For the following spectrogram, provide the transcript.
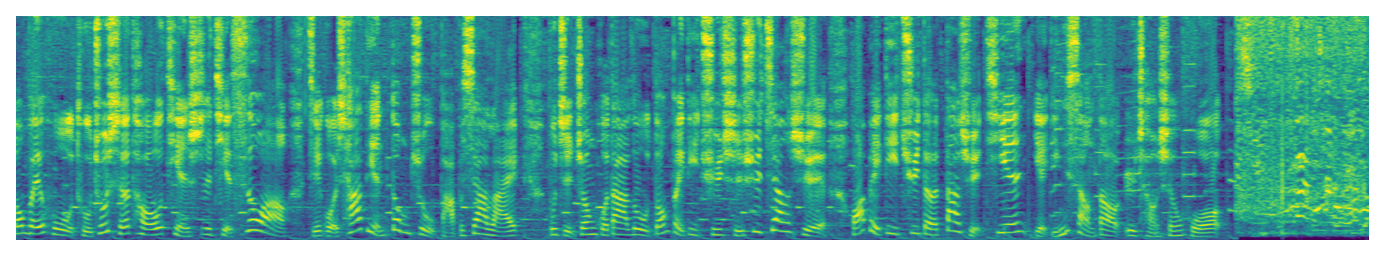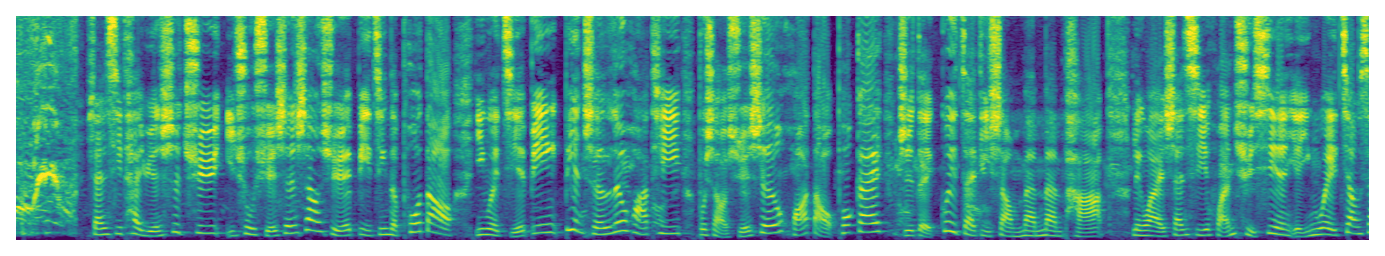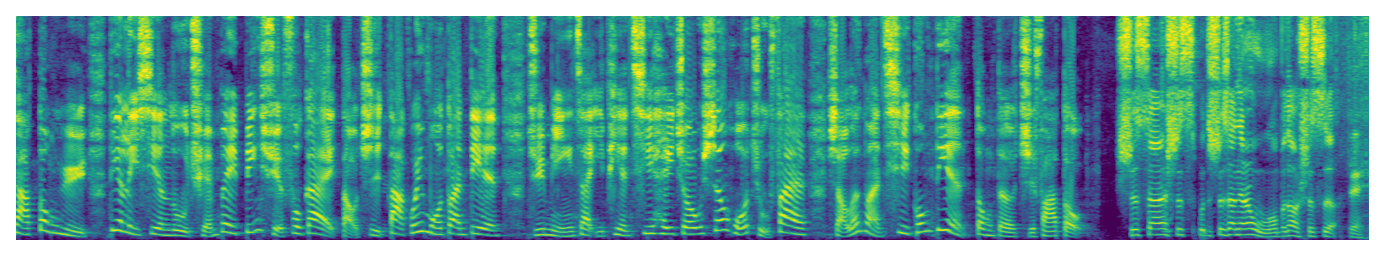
东北虎吐出舌头舔舐铁丝网，结果差点冻住，拔不下来。不止中国大陆东北地区持续降雪，华北地区的大雪天也影响到日常生活。山西太原市区一处学生上学必经的坡道，因为结冰变成溜滑梯，不少学生滑倒坡该，只得跪在地上慢慢爬。另外，山西环曲县也因为降下冻雨，电力线路全被冰雪覆盖，导致大规模断电。居民在一片漆黑中生火煮饭，少了暖气供电，冻得直发抖。十三、十四不十三点五，不到十四。对，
